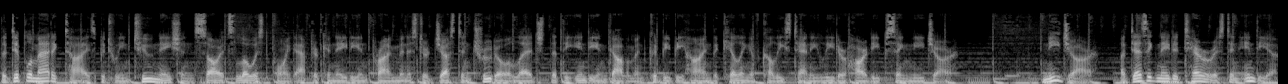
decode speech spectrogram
The diplomatic ties between two nations saw its lowest point after Canadian Prime Minister Justin Trudeau alleged that the Indian government could be behind the killing of Khalistani leader Hardeep Singh Nijjar. Nijjar, a designated terrorist in India,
